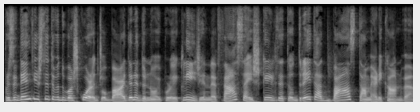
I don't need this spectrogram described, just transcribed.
Presidenti i Shteteve të Bashkuara Joe Biden e dënoi projektligjin dhe tha se ai shkelte të drejtat bazë të amerikanëve.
